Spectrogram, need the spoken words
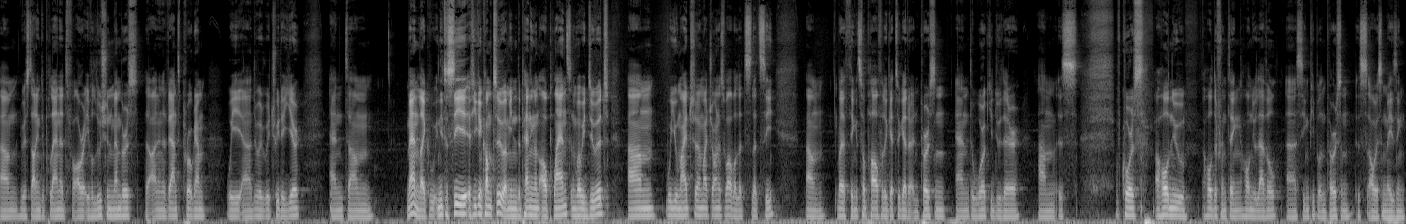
Um, we're starting to plan it for our evolution members uh, an advanced program. We uh, do a retreat a year, and um, man, like we need to see if you can come too. I mean, depending on our plans and where we do it, um, you might uh, might join as well. But let's let's see. Um, but I think it's so powerful to get together in person, and the work you do there um, is, of course, a whole new, a whole different thing, a whole new level. Uh, seeing people in person is always amazing.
